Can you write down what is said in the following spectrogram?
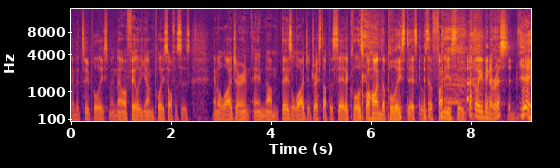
and the two policemen, they were fairly young police officers, and Elijah, and, and um, there's Elijah dressed up as Santa Claus behind the police desk. It was the funniest thing. Looked like you'd been arrested. Yeah,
